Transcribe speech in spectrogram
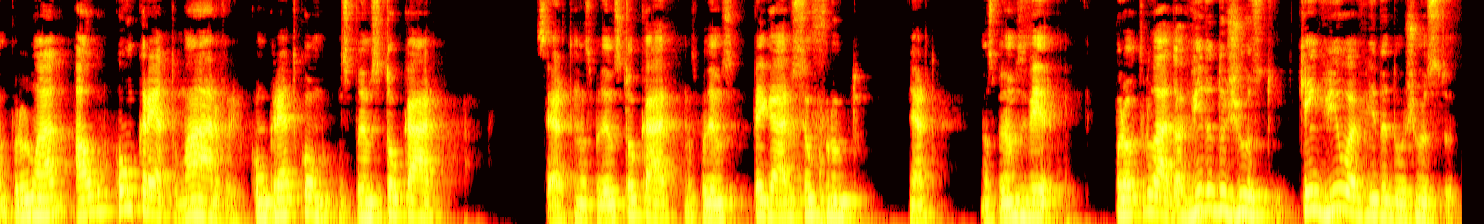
Então, por um lado, algo concreto, uma árvore. Concreto como? Nós podemos tocar, certo? Nós podemos tocar, nós podemos pegar o seu fruto, certo? Nós podemos ver. Por outro lado, a vida do justo. Quem viu a vida do justo?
